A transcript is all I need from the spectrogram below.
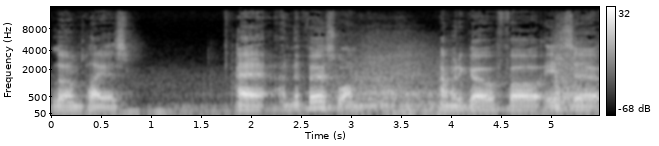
lone players. Uh, and the first one I'm going to go for is uh,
